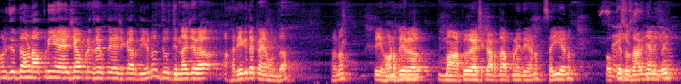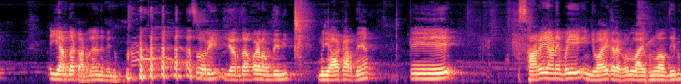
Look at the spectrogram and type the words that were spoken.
ਹੁਣ ਜਿੱਦਾਂ ਹੁਣ ਆਪਣੀ ਐਸ਼ ਆਪਣੇ ਸਿਰ ਤੇ ਐਸ਼ ਕਰਦੀ ਹੈ ਨਾ ਜੋ ਜਿੰਨਾ ਚਿਰ ਹਰੇਕ ਦਾ ਟਾਈਮ ਹੁੰਦਾ ਹਨਾ? ਤੇ ਹੁਣ ਫਿਰ ਮਾਂ ਪਿਓ ਐਸ਼ ਕਰਦਾ ਆਪਣੇ ਤੇ ਹਨਾ? ਸਹੀ ਹੈ ਨਾ? ਓਕੇ ਸੋ ਸਾਰੇ ਜਾਣੇ ਬਈ ਯਾਰ ਦਾ ਕੱਢ ਲੈਣ ਦੇ ਮੈਨੂੰ। ਸੌਰੀ ਯਾਰ ਦਾ ਭਗਲਾਉਂਦੇ ਨਹੀਂ ਮਜ਼ਾਕ ਕਰਦੇ ਆ। ਤੇ ਸਾਰੇ ਜਾਣੇ ਬਈ ਇੰਜੋਏ ਕਰਿਆ ਕਰੋ ਲਾਈਫ ਨੂੰ ਆਪਦੀ ਨੂੰ।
